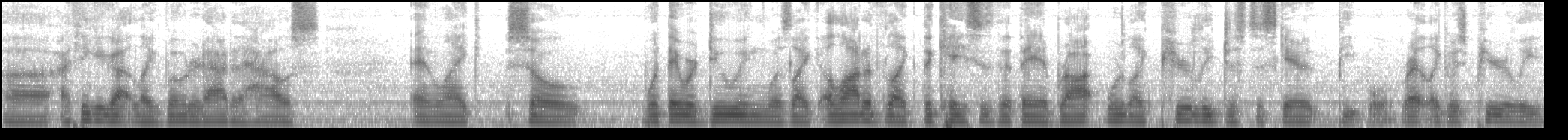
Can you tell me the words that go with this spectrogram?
Uh, I think it got like voted out of the house, and like so, what they were doing was like a lot of like the cases that they had brought were like purely just to scare people, right? Like it was purely,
